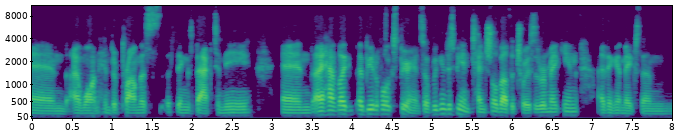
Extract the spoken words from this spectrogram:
and I want him to promise things back to me. And I have like a beautiful experience. So if we can just be intentional about the choices we're making, I think it makes them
